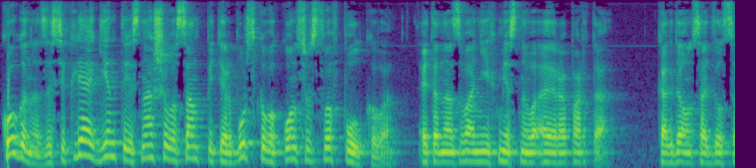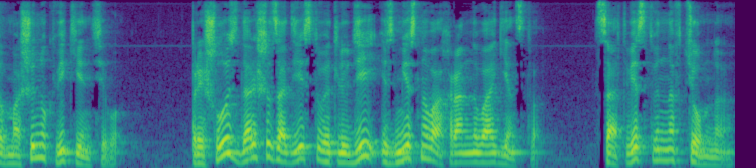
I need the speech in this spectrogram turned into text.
Когана засекли агенты из нашего Санкт-Петербургского консульства в Пулково, это название их местного аэропорта, когда он садился в машину к Викентьеву. Пришлось дальше задействовать людей из местного охранного агентства, соответственно, в темную.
